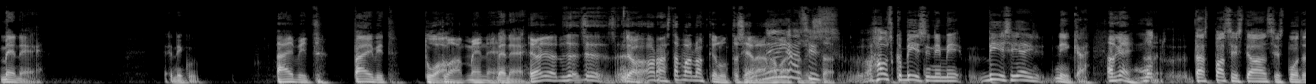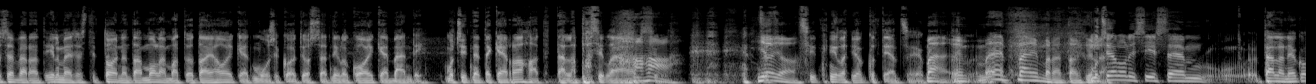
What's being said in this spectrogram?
menee. Eli niin kuin Päivit Päivit tuo, tuo menee. menee. Joo, joo, se, se, Joo. orastavaa nokkeluutta siellä No ihan siis hauska biisi nimi. Biisi ei niinkään. Okei. Mutta tästä Passista ja Ansista muuten sen verran, että ilmeisesti toinen tai molemmat on jotain ihan oikeat muusikoit, jossa että niillä on oikea bändi. Mutta sitten ne tekee rahat tällä Pasilla ja Anssilla. Haha. joo, joo. Sitten niillä on joku, tiedätkö, joku. Mä, y- mä, mä ymmärrän ton kyllä. Mutta siellä oli siis äm, tällainen, joka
